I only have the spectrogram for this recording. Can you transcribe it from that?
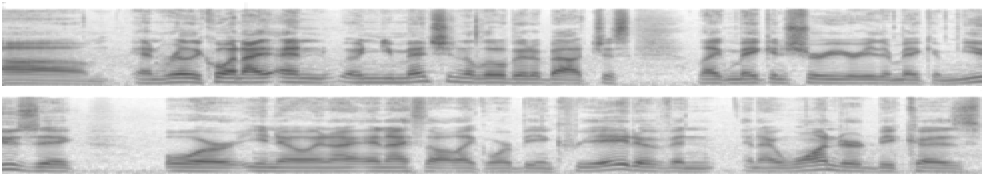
um and really cool. And I and when you mentioned a little bit about just like making sure you're either making music or you know, and I and I thought like or being creative and and I wondered because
